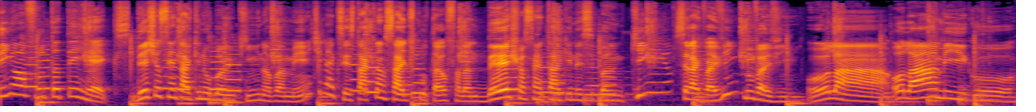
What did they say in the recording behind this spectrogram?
tenho uma fruta T-Rex. Deixa eu sentar aqui no banquinho novamente, né? Que você está cansado de escutar eu falando, deixa eu sentar aqui nesse banquinho. Será que vai vir? Não vai vir. Olá, olá, amigo.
